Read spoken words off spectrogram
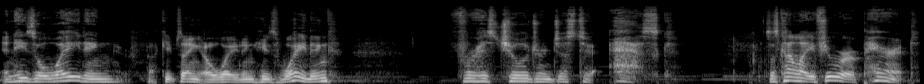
And he's awaiting, I keep saying awaiting, he's waiting for his children just to ask. So it's kind of like if you were a parent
